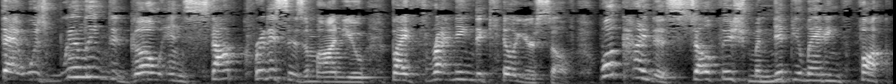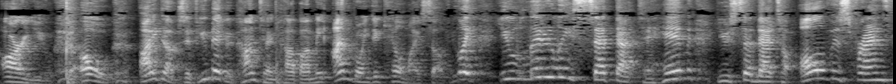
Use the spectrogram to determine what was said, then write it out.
that was willing to go and stop criticism on you by threatening to kill yourself. What kind of selfish, manipulating fuck are you? Oh, iDubbbz, if you make a content cop on me, I'm going to kill myself. Like, you literally said that to him. You said that to all of his friends.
